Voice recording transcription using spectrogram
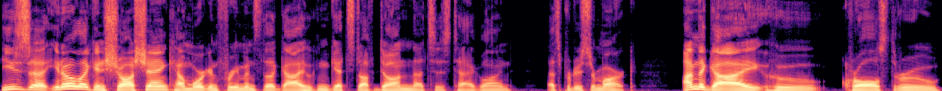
He's uh, you know like in Shawshank, how Morgan Freeman's the guy who can get stuff done. That's his tagline. That's producer Mark. I'm the guy who crawls through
